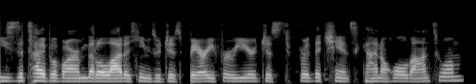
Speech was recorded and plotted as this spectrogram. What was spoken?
he's the type of arm that a lot of teams would just bury for a year just for the chance to kind of hold on to him.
